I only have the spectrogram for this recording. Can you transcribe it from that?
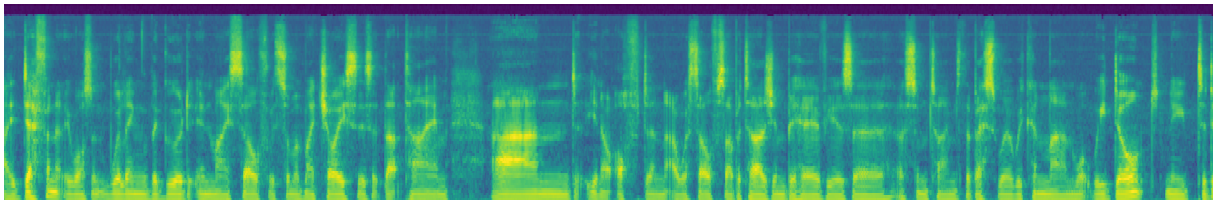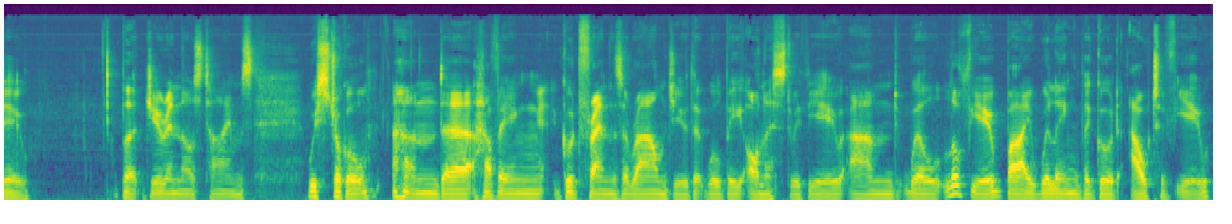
I definitely wasn't willing the good in myself with some of my choices at that time, and you know often our self sabotaging behaviours are, are sometimes the best way we can learn what we don't need to do. But during those times, we struggle and uh, having good friends around you that will be honest with you and will love you by willing the good out of you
